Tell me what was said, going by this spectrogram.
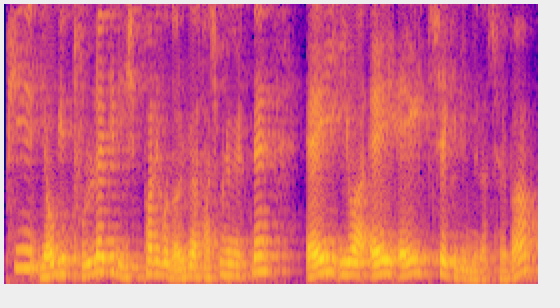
P 여기 둘레 길이 28이고 넓이가 46일 때 AE와 AH의 길이입니다. 제발.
